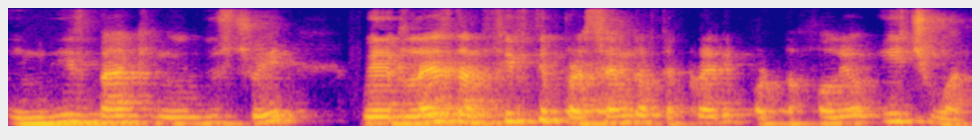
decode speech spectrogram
in this banking industry, with less than 50% of the credit portfolio each one.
